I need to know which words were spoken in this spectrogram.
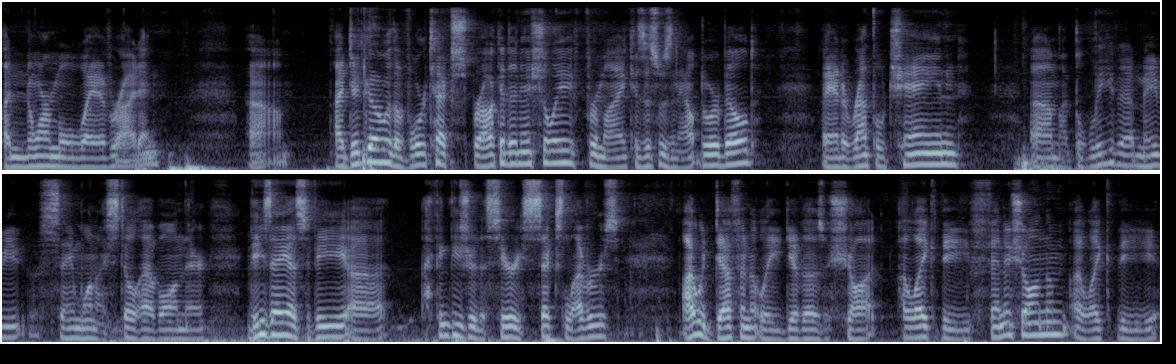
a normal way of riding. Um, I did go with a Vortex sprocket initially for my, because this was an outdoor build. Had a Renthal chain. Um, I believe that maybe the same one I still have on there. These ASV, uh, I think these are the Series 6 levers. I would definitely give those a shot. I like the finish on them. I like the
